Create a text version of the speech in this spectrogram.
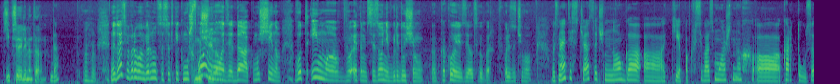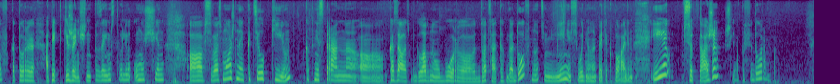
Все элементарно. Да. Мгм. Ну давайте попробуем вернуться все-таки к мужской мужчинам. моде, да, к мужчинам. Вот им э, в этом сезоне, в грядущем, э, какой сделать выбор? В пользу чего? Вы знаете, сейчас очень много а, кепок всевозможных, а, картузов, которые, опять-таки, женщины позаимствовали у мужчин, а, всевозможные котелки, как ни странно. А, Казалось бы, головной убор э, 20-х годов, но тем не менее сегодня он опять актуален. И все та же шляпа Федора.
